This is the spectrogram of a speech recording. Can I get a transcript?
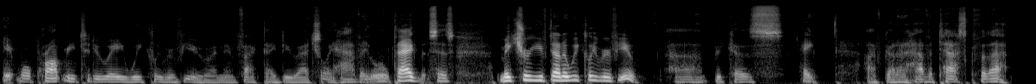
it will prompt me to do a weekly review and in fact i do actually have a little tag that says make sure you've done a weekly review uh, because hey i've got to have a task for that.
